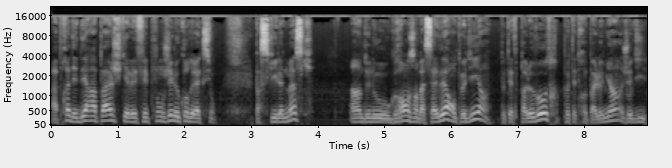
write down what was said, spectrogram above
après des dérapages qui avaient fait plonger le cours de l'action. Parce qu'Elon Musk un de nos grands ambassadeurs, on peut dire, peut-être pas le vôtre, peut-être pas le mien, je dis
